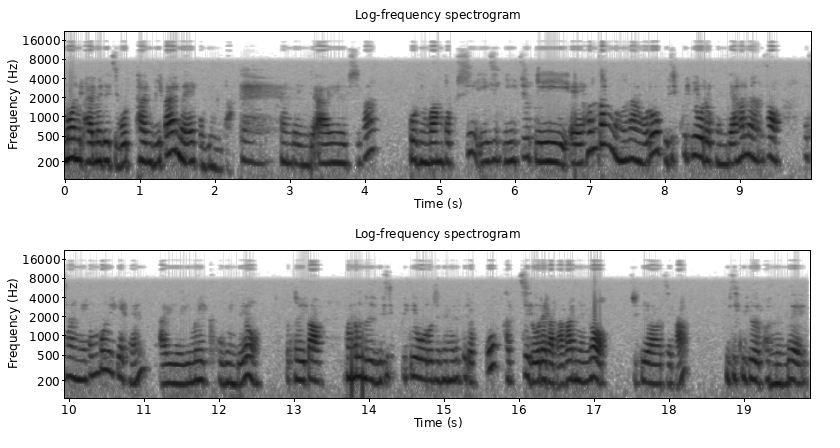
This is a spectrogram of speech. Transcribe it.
음원이 발매되지 못한 미발매의 곡입니다. 네. 그런데 이제 아이유 씨가 고 김광석 씨 22주 뒤에 헌정 영상으로 뮤직비디오를 공개하면서 세상에 선보이게 된 아이유의 리메이크 곡인데요. 저희가 방금도 뮤직비디오로 진행을 해드렸고 같이 노래가 나가면서 주디와 제가 뮤직비디오를 봤는데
